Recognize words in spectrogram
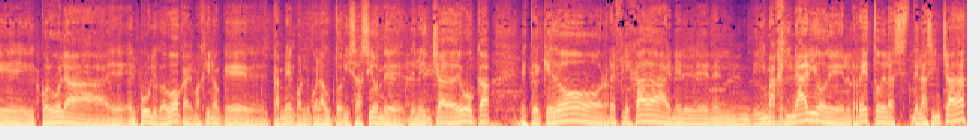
que colgó la, eh, el público de Boca, me imagino que eh, también con, con la autorización de, de la hinchada de Boca, este, quedó reflejada en el, en el imaginario del resto de las, de las hinchadas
